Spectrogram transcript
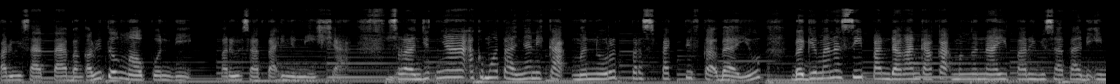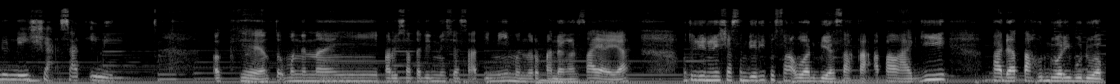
pariwisata Bangka Belitung maupun di pariwisata Indonesia. Iya. Selanjutnya aku mau tanya nih Kak, menurut perspektif Kak Bayu, bagaimana sih pandangan Kakak mengenai pariwisata di Indonesia saat ini? Oke, untuk mengenai pariwisata di Indonesia saat ini, menurut pandangan saya ya, untuk di Indonesia sendiri itu sangat luar biasa kak. Apalagi pada tahun 2022,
